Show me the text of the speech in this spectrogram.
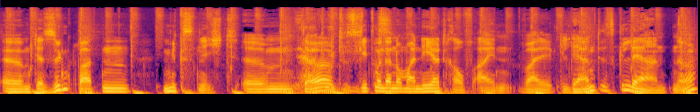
Ähm, der Sync-Button mixt nicht. Ähm, Ja, da das- geht man dann nochmal näher drauf ein, weil gelernt ist gelernt, ne?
